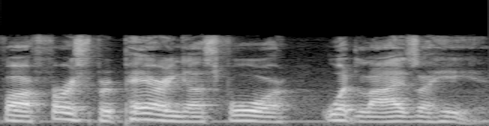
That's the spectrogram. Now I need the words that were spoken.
for first preparing us for what lies ahead.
